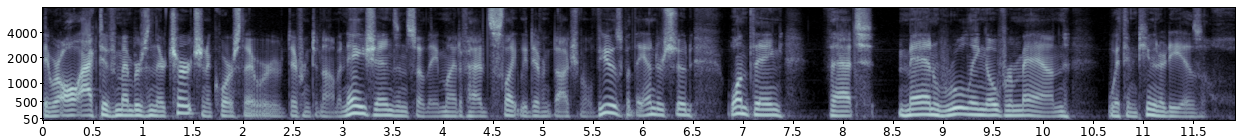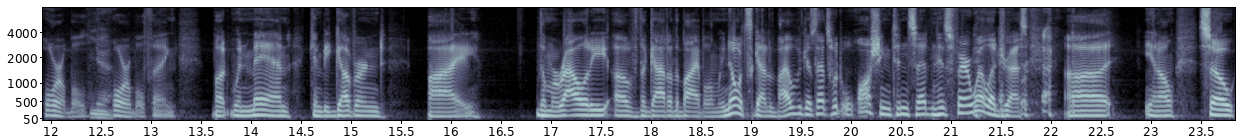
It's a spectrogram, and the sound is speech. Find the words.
they were all active members in their church, and of course, there were different denominations, and so they might have had slightly different doctrinal views, but they understood one thing that man ruling over man with impunity is a horrible, yeah. horrible thing. But when man can be governed by the morality of the God of the Bible, and we know it's the God of the Bible because that's what Washington said in his farewell address. uh, you know, so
